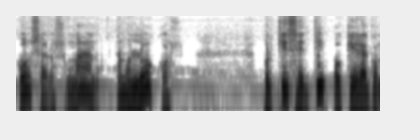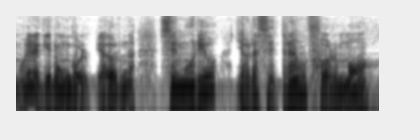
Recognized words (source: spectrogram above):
cosas los humanos? Estamos locos. Porque ese tipo que era como era, que era un golpeador, una, se murió y ahora se transformó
